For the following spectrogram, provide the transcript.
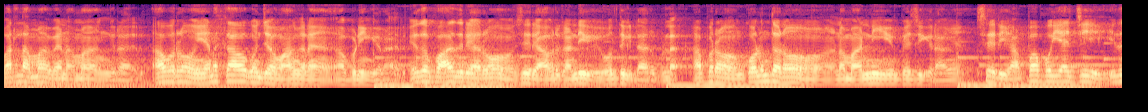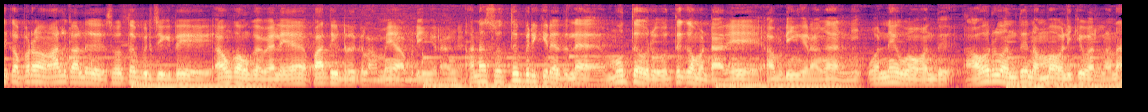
வரலாமா வேணாமாங்கிறாரு. அவரும் எனக்காக கொஞ்சம் வாங்குறேன் அப்படிங்கிறாரு. ஏதோ பாதிரியாரும் சரி அவருக்காண்டி ஒத்துக்கிட்டாருப்புல அப்புறம் கொழுந்தரும் நம்ம அண்ணியும் பேசிக்கிறாங்க. சரி அப்பா போயாச்சு. இதுக்கப்புறம் ஆளுக்காளு சொத்தை பிரிச்சுக்கிட்டு அவங்க அவங்க வேலையை பார்த்துக்கிட்டு இருக்கலாமே அப்படிங்கிறாங்க. ஆனால் சொத்து பிரிக்கிறதுல மூத்தவர் ஒத்துக்க மாட்டாரே அப்படிங்கிறாங்க அண்ணி. உடனே வந்து அவர் வந்து நம்ம வழிக்கு வரலன்னா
